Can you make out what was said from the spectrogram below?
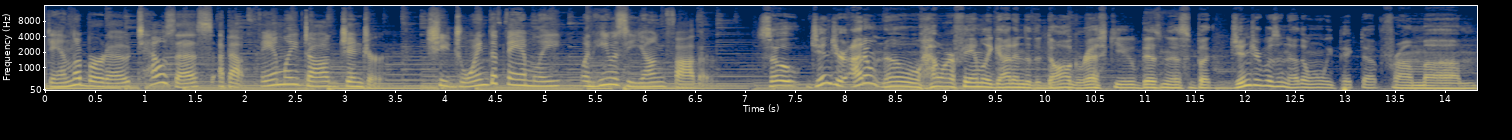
Dan Liberto tells us about family dog Ginger. She joined the family when he was a young father. So, Ginger, I don't know how our family got into the dog rescue business, but Ginger was another one we picked up from um,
